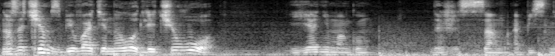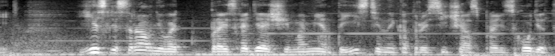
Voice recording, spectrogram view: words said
Но зачем сбивать НЛО? Для чего? Я не могу даже сам объяснить. Если сравнивать происходящие моменты истины, которые сейчас происходят,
